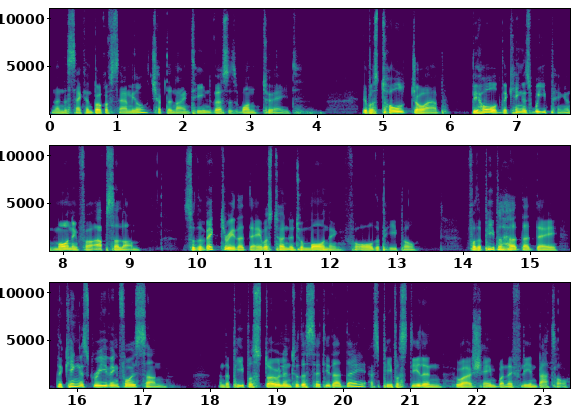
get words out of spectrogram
And then the second book of Samuel, chapter 19, verses 1 to 8. It was told Joab, Behold, the king is weeping and mourning for Absalom. So the victory that day was turned into mourning for all the people. For the people heard that day, The king is grieving for his son. And the people stole into the city that day, as people steal in who are ashamed when they flee in battle.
